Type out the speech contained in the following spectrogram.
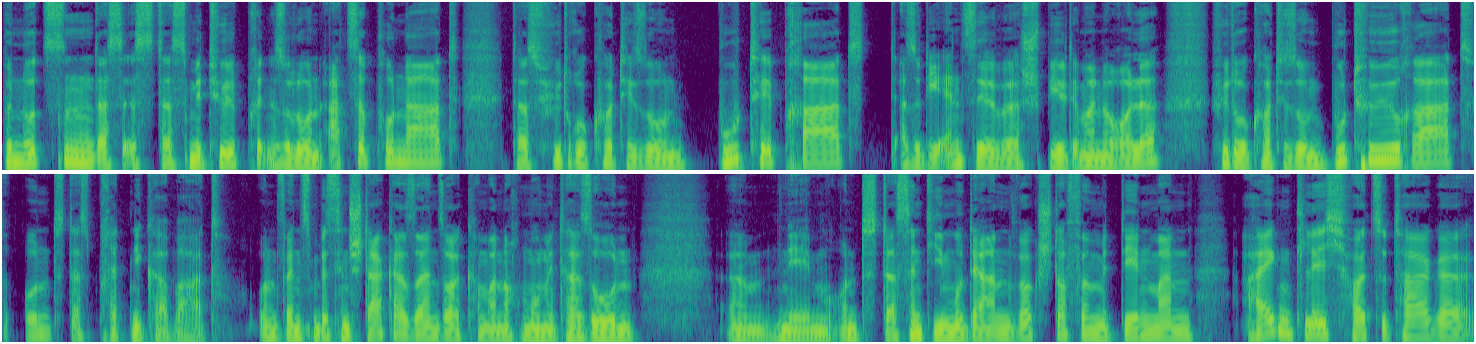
benutzen. Das ist das Methylprednisolon Aceponat, das Hydrocortison Buteprat, also die Endsilbe spielt immer eine Rolle, Hydrocortison Butyrat und das Prednicabat. Und wenn es ein bisschen stärker sein soll, kann man noch Mometason ähm, nehmen. Und das sind die modernen Wirkstoffe, mit denen man eigentlich heutzutage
